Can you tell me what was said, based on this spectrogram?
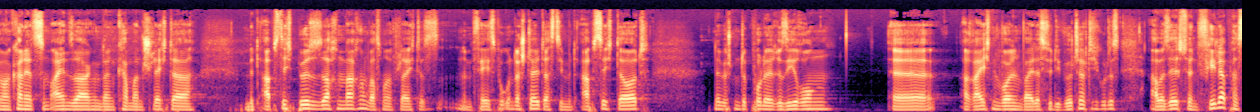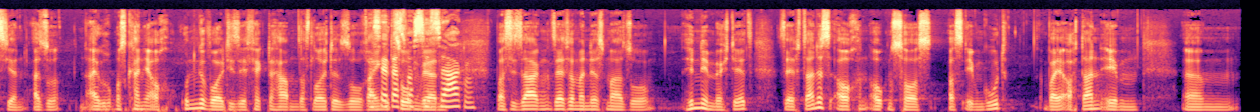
man kann jetzt zum einen sagen, dann kann man schlechter mit Absicht böse Sachen machen, was man vielleicht das einem Facebook unterstellt, dass die mit Absicht dort eine bestimmte Polarisierung äh, erreichen wollen, weil das für die Wirtschaft nicht gut ist. Aber selbst wenn Fehler passieren, also ein Algorithmus kann ja auch ungewollt diese Effekte haben, dass Leute so das reingezogen ja das, was werden. Sie sagen. Was sie sagen, selbst wenn man das mal so hinnehmen möchte jetzt, selbst dann ist auch ein Open Source was eben gut, weil auch dann eben ähm,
